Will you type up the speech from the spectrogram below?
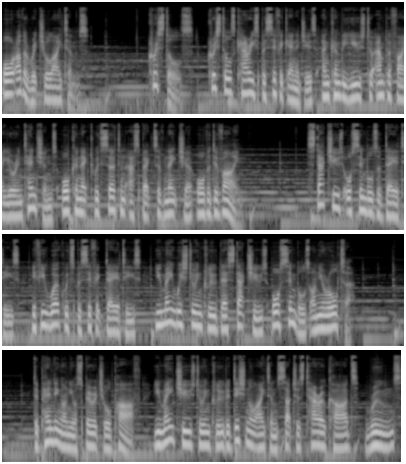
or other ritual items. Crystals Crystals carry specific energies and can be used to amplify your intentions or connect with certain aspects of nature or the divine. Statues or symbols of deities, if you work with specific deities, you may wish to include their statues or symbols on your altar. Depending on your spiritual path, you may choose to include additional items such as tarot cards, runes,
